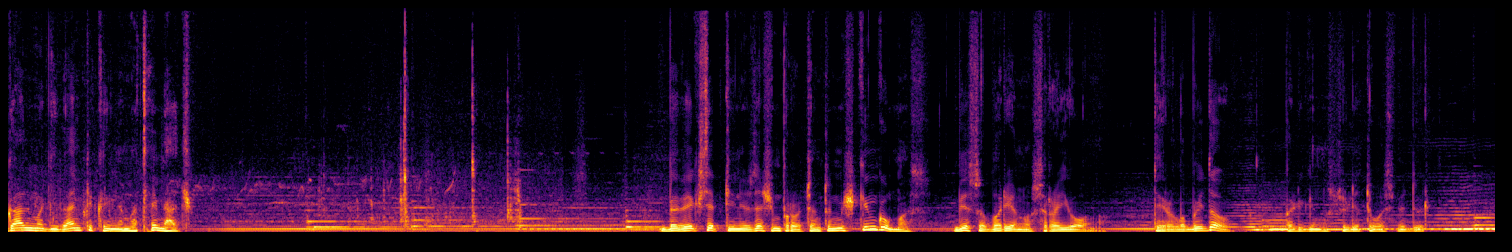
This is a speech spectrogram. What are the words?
galima gyventi, kai nematai medžių? Beveik 70 procentų miškingumas viso Varėnos rajono. Tai yra labai daug, palyginus su Lietuvos viduriu.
